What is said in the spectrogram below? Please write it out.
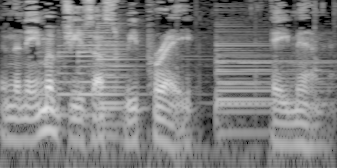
In the name of Jesus we pray. Amen.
